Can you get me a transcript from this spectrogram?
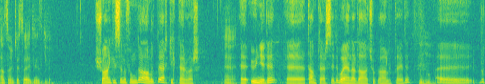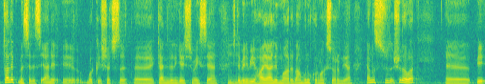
Az önce söylediğiniz gibi. şu anki sınıfımda ağırlıklı erkekler var. Evet. E, Ünye'de e, tam tersiydi. Bayanlar daha çok ağırlıktaydı. Hı hı. E, bu talep meselesi yani e, bakış açısı, e, kendilerini geliştirmek isteyen, Hı hı. işte benim bir hayalim vardı, ben bunu kurmak istiyorum diyen. Yalnız şu, şu da var, e, bir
